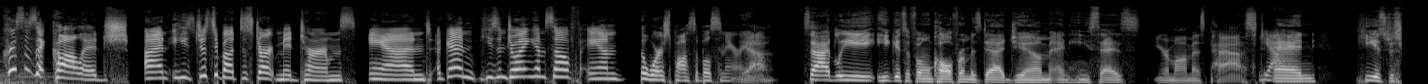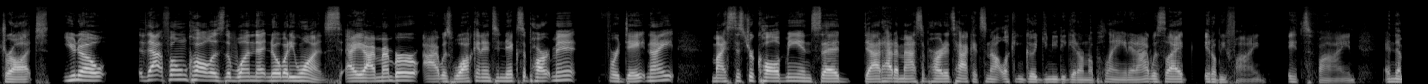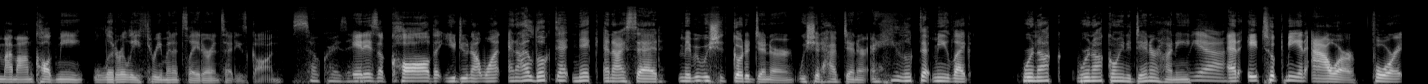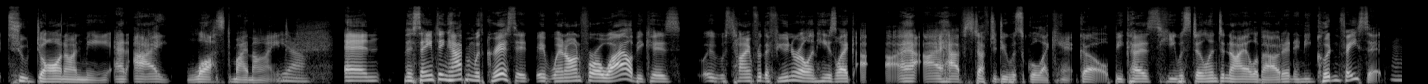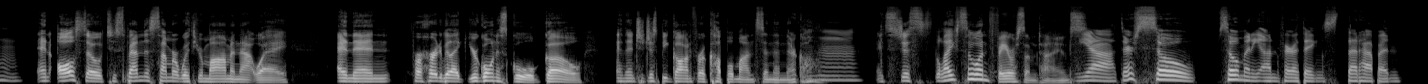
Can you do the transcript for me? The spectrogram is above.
Chris is at at college and he's just about to start midterms. And again, he's enjoying himself and the worst possible scenario. Yeah. Sadly, he gets a phone call from his dad, Jim, and he says, Your mom has passed. Yeah. And he is distraught. You know, that phone call is the one that nobody wants. I, I remember I was walking into Nick's apartment for date night. My sister called me and said, Dad had a massive heart attack. It's not looking good. You need to get on a plane. And I was like, It'll be fine. It's fine. And then my mom called me literally three minutes later and said he's gone. So crazy. It is a call that you do not want. And I looked at Nick and I said, maybe we should go to dinner. We should have dinner. And he looked at me like, we're not we're not going to dinner, honey. Yeah. And it took me an hour for it to dawn on me and I lost my mind. Yeah. And the same thing happened with Chris. It it went on for a while because it was time for the funeral and he's like I, I, I have stuff to do with school. I can't go because he was still in denial about it and he couldn't face it. Mhm. And also to spend the summer with your mom in that way and then for her to be like you're going to school, go. And then to just be gone for a couple months and then they're gone. Mhm. It's just life's so unfair sometimes. Yeah, they're so so many unfair things that happen.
